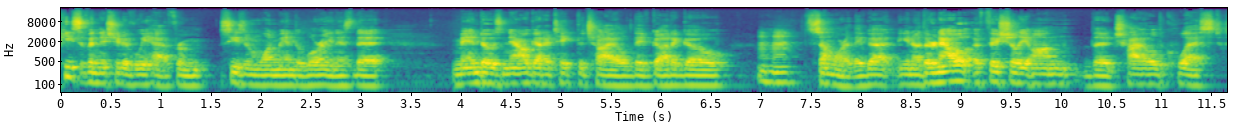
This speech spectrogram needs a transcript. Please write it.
piece of initiative we have from season one Mandalorian is that Mando's now got to take the child. They've got to go hmm somewhere. They've got you know they're now officially on the child quest,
